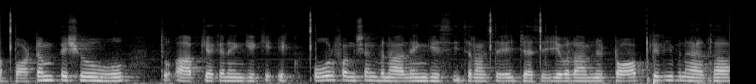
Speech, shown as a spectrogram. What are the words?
बॉटम पे शो हो तो आप क्या करेंगे कि एक और फ़ंक्शन बना लेंगे इसी तरह से, जैसे ये वाला हमने टॉप के लिए बनाया था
